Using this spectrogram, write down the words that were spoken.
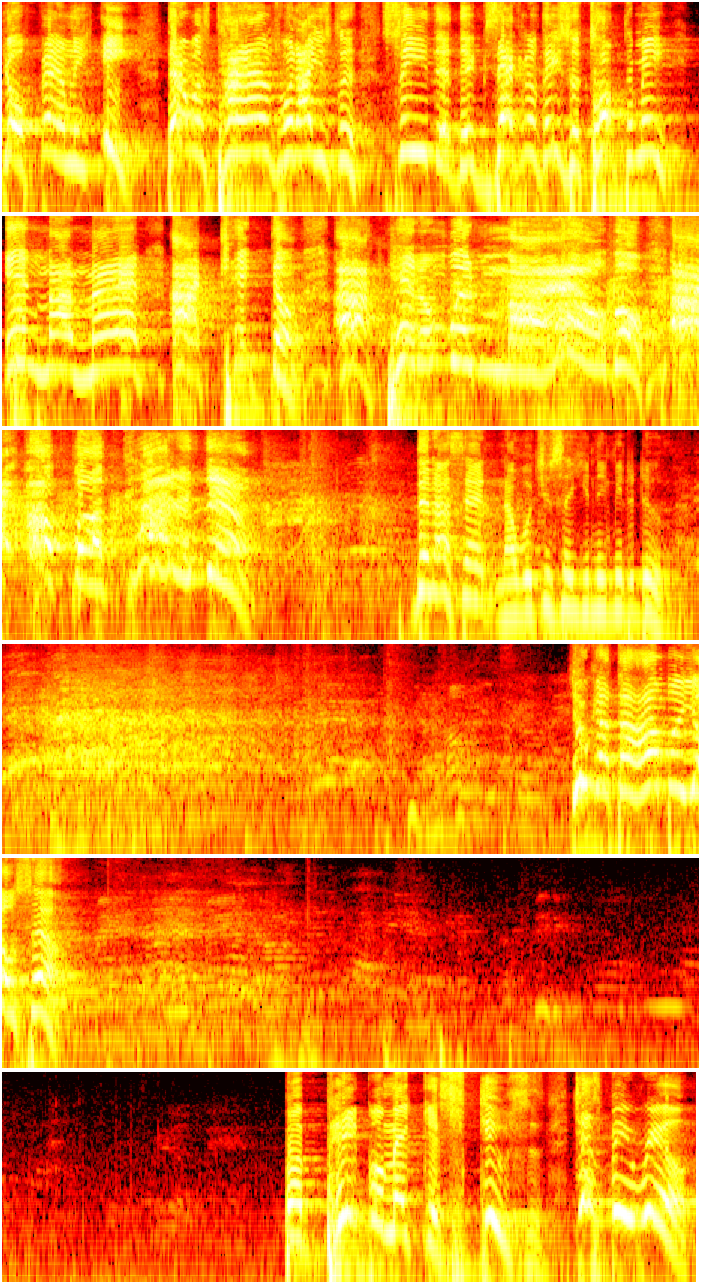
your family eat. There was times when I used to see that the executives they used to talk to me in my mind. I kicked them. I hit them with my elbow. I uppercutted them. Then I said, "Now what you say you need me to do?" You got to humble yourself. But people make excuses. Just be real.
